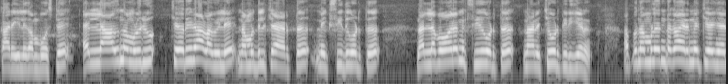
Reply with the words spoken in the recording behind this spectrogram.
കരയിൽ കമ്പോസ്റ്റ് എല്ലാതും നമ്മളൊരു ചെറിയൊരളവിൽ നമ്മളിതിൽ ചേർത്ത് മിക്സ് ചെയ്ത് കൊടുത്ത് നല്ലപോലെ മിക്സ് ചെയ്ത് കൊടുത്ത് നനച്ച് കൊടുത്തിരിക്കുകയാണ് അപ്പോൾ നമ്മൾ എന്താ കാര്യം എന്ന് വെച്ച് കഴിഞ്ഞാൽ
